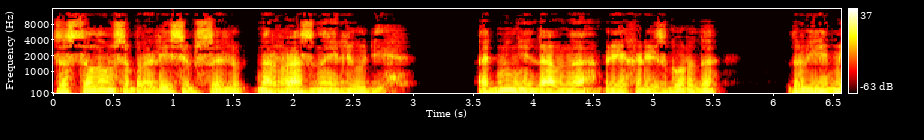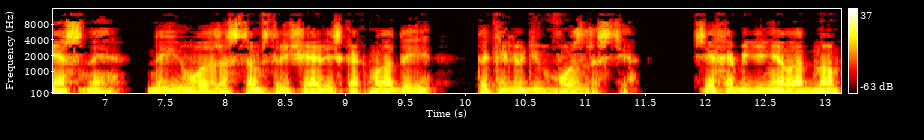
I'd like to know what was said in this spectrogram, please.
За столом собрались абсолютно разные люди. Одни недавно приехали из города, другие местные, да и возрастом встречались как молодые, так и люди в возрасте. Всех объединяло одно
